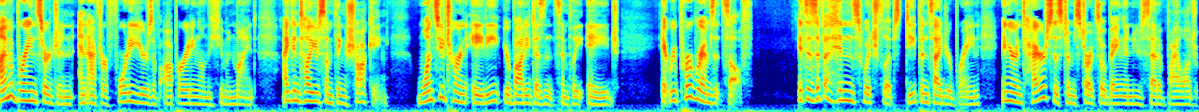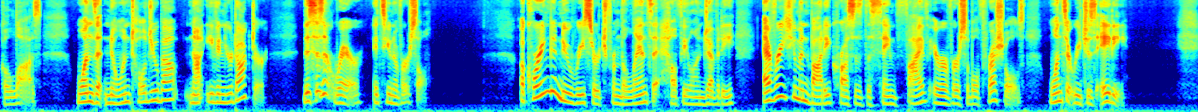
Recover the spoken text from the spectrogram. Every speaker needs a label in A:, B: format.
A: I'm a brain surgeon, and after 40 years of operating on the human mind, I can tell you something shocking. Once you turn 80, your body doesn't simply age, it reprograms itself. It's as if a hidden switch flips deep inside your brain and your entire system starts obeying a new set of biological laws, ones that no one told you about, not even your doctor. This isn't rare, it's universal. According to new research from the Lancet Healthy Longevity, every human body crosses the same five irreversible thresholds once it reaches 80.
